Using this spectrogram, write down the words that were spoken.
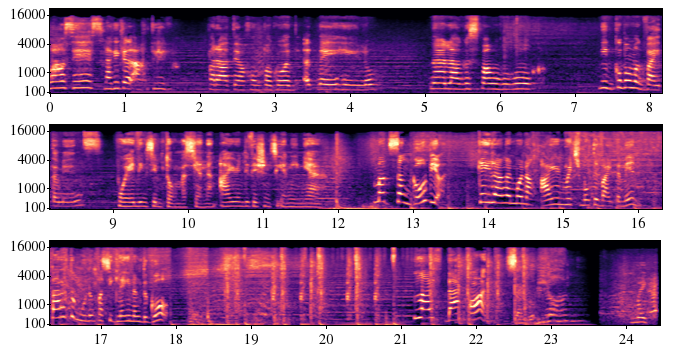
Wow, sis. Lagi kang active. Parati akong pagod at nahihilo. Nalalagos pa ang buhok. Need ko ba mag-vitamins? Pwedeng simptomas yan ng iron deficiency anemia. Magsangobion! Kailangan mo ng iron-rich multivitamin para tumulong pasiglahin ng dugo. Life back on! May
